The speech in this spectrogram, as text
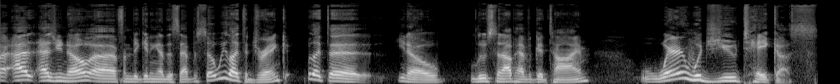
as, as you know uh, from the beginning of this episode, we like to drink. We like to you know loosen up, have a good time. Where would you take us?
